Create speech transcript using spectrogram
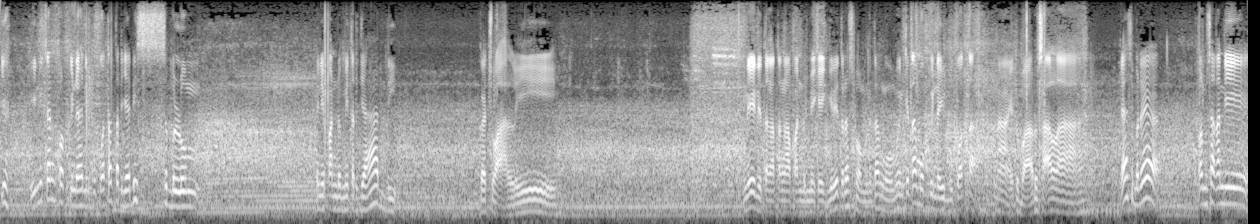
ya ini kan kalau pindahan ibu kota terjadi sebelum ini pandemi terjadi. Kecuali ini di tengah-tengah pandemi kayak gini terus pemerintah ngumumin kita mau pindah ibu kota. Nah itu baru salah. Ya sebenarnya kalau misalkan di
